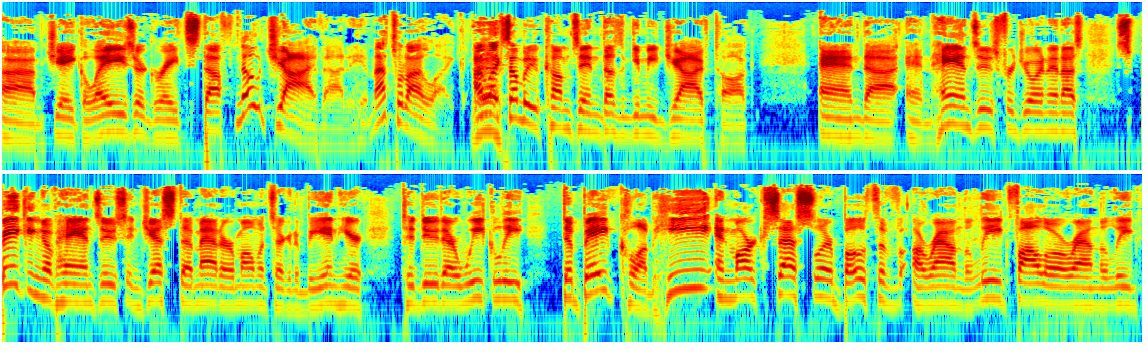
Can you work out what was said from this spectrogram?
Um, Jay Glazer, great stuff. No jive out of him. That's what I like. I like somebody who comes in, doesn't give me jive talk. And uh, and Hanzus for joining us. Speaking of Hanzus, in just a matter of moments, are going to be in here to do their weekly debate club. He and Marc Sessler, both of around the league, follow around the league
